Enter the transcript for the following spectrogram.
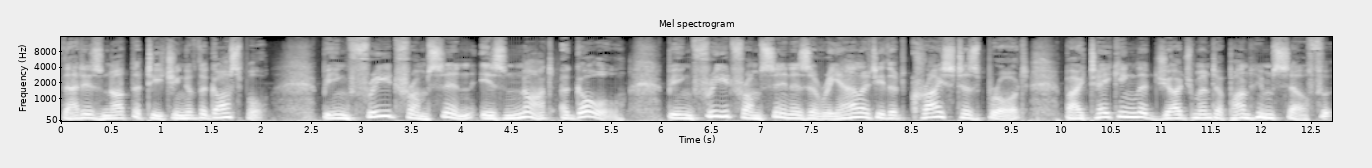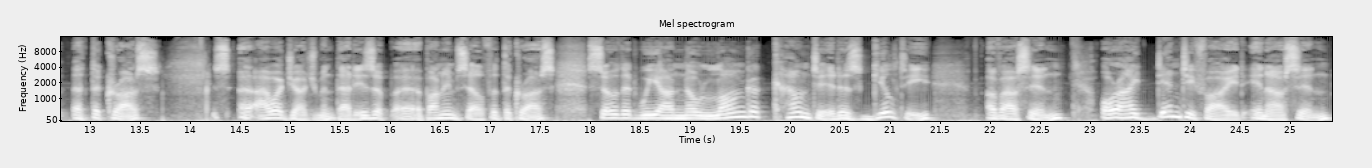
That is not the teaching of the gospel. Being freed from sin is not a goal. Being freed from sin is a reality that Christ has brought by taking the judgment upon himself at the cross, uh, our judgment, that is, uh, upon himself at the cross, so that we are no longer counted as guilty of our sin, or identified in our sin,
